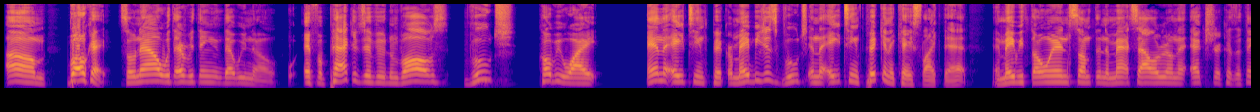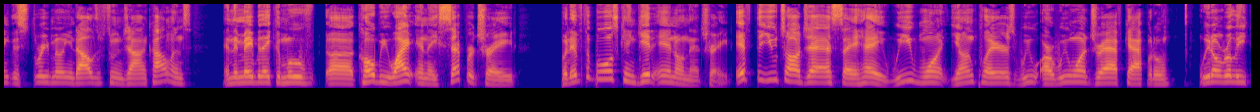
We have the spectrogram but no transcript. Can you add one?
Um, but okay, so now with everything that we know, if a package if it involves Vooch, Coby White, and the 18th pick, or maybe just Vooch and the 18th pick in a case like that, and maybe throw in something to match salary on the extra because I think there's three million dollars between John Collins, and then maybe they can move uh, Coby White in a separate trade. But if the Bulls can get in on that trade, if the Utah Jazz say, "Hey, we want young players, we or we want draft capital, we don't really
